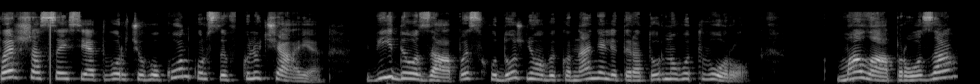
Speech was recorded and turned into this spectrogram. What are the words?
Перша сесія творчого конкурсу включає відеозапис художнього виконання літературного твору, мала проза,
